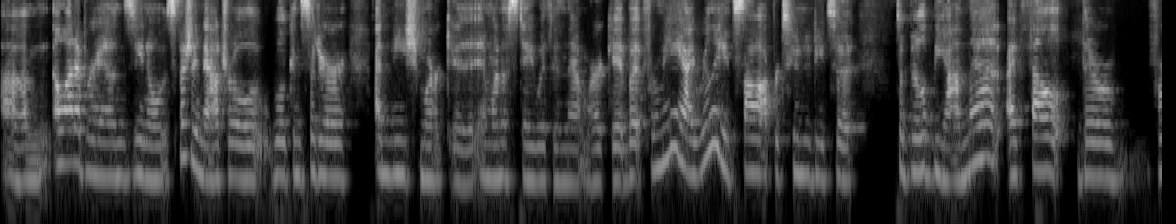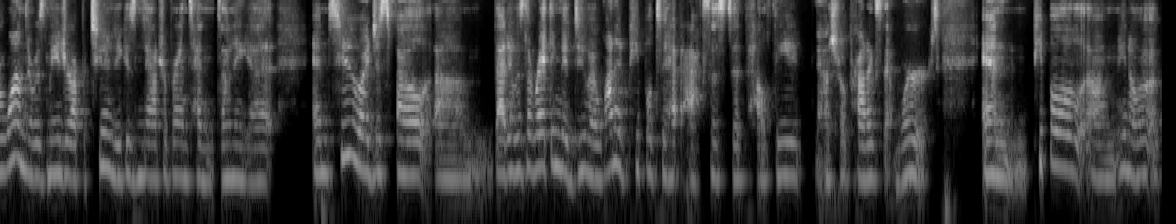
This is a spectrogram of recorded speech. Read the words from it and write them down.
um, a lot of brands, you know, especially natural, will consider a niche market and want to stay within that market. But for me, I really saw opportunity to to build beyond that. I felt there, for one, there was major opportunity because natural brands hadn't done it yet, and two, I just felt um, that it was the right thing to do. I wanted people to have access to healthy natural products that worked, and people, um, you know,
